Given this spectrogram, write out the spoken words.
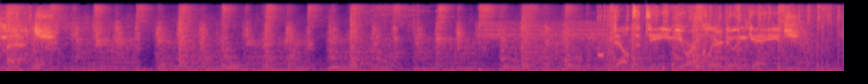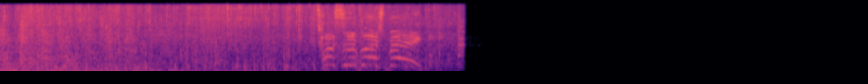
Deathmatch. Delta team, you are clear to engage. Toss in a flashbang!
